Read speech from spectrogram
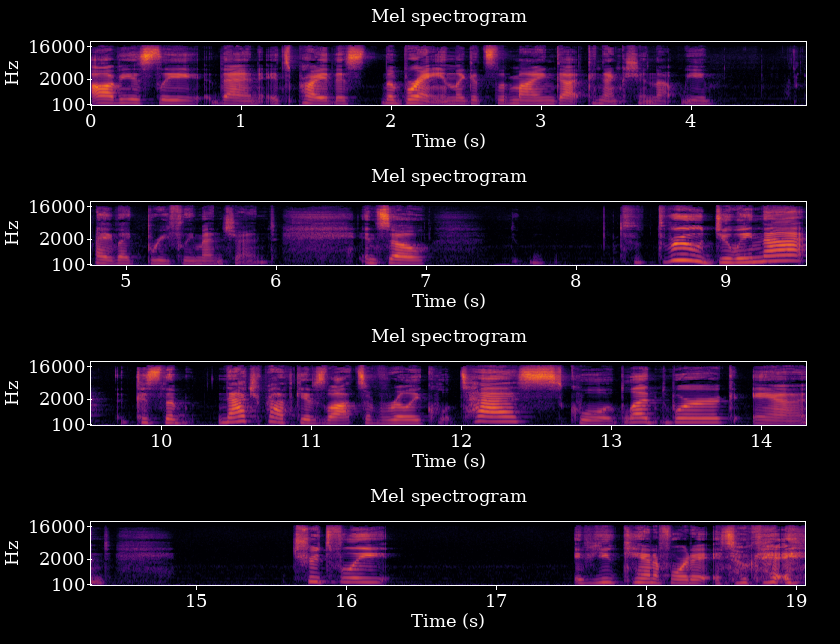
obviously then it's probably this the brain like it's the mind gut connection that we i like briefly mentioned. And so th- through doing that because the naturopath gives lots of really cool tests cool blood work and truthfully if you can't afford it, it's okay.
